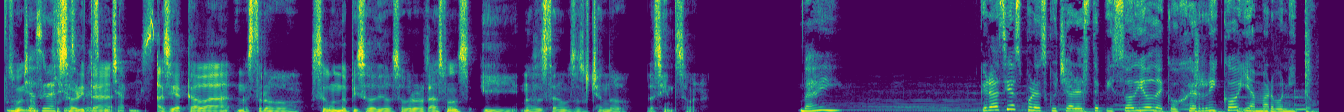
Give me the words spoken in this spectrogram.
pues Muchas bueno, pues gracias ahorita por escucharnos. Así acaba nuestro segundo episodio sobre orgasmos y nos estaremos escuchando la siguiente semana. Bye. Gracias por escuchar este episodio de Coger Rico y Amar Bonito.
